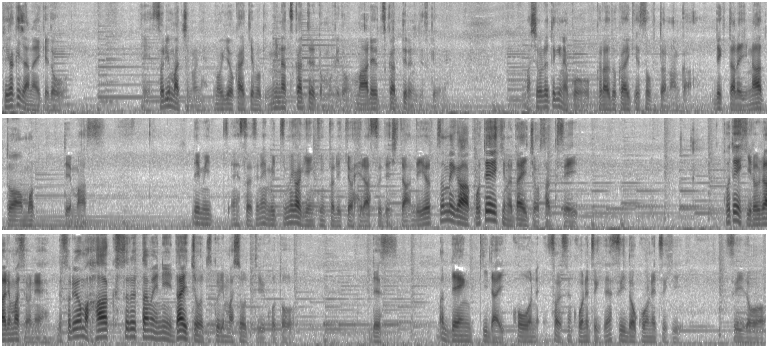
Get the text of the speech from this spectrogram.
手書きじゃないけどえ反町のね農業会計簿記みんな使ってると思うけど、まあ、あれを使ってるんですけどね、まあ、将来的にはこうクラウド会計ソフトなんかできたらいいなとは思ってます。で 3, つそうですね。3つ目が現金取引を減らすでした。で4つ目が固定費の台帳作成。固定費いろいろありますよね。でそれをま把握するために台帳を作りましょうっていうことです、まあ、電気代光熱そうですね光熱費ね。水道光熱費。水道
